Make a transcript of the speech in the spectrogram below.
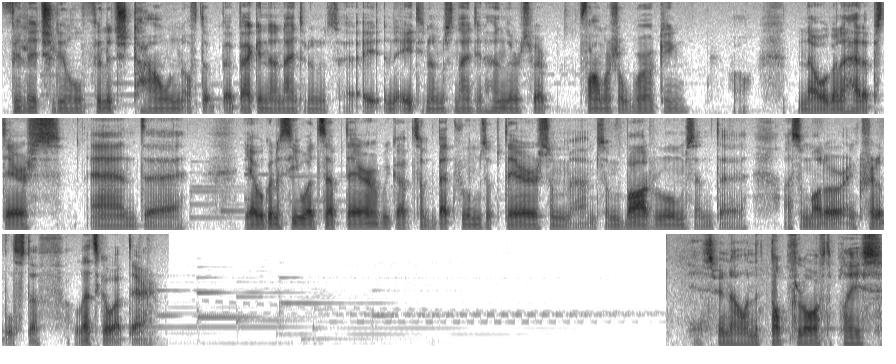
village, little village town of the back in the 1900s, uh, in the 1800s, 1900s, where farmers are working. Well, now we're gonna head upstairs, and uh, yeah, we're gonna see what's up there. We got some bedrooms up there, some um, some bathrooms, and uh, some other incredible stuff. Let's go up there. Yes, we're now on the top floor of the place.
